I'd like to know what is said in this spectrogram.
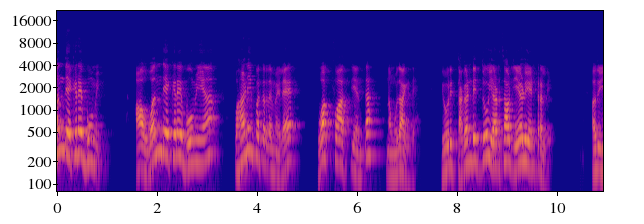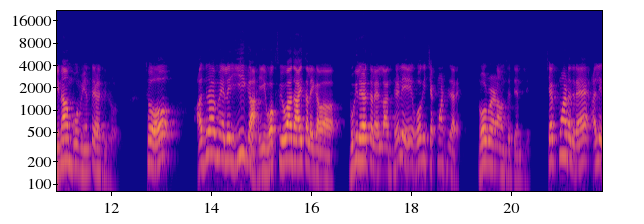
ಒಂದು ಎಕರೆ ಭೂಮಿ. ಆ ಒಂದು ಎಕರೆ ಭೂಮಿಯ ಪಹಣಿ ಪತ್ರದ ಮೇಲೆ ವಕ್ಫ್ ಆಸ್ತಿ ಅಂತ ನಮೂದಾಗಿದೆ. ಇವ್ರಿಗೆ ತಗೊಂಡಿದ್ದು ಎರಡು ಸಾವಿರದ ಏಳು ಎಂಟರಲ್ಲಿ. ಅದು ಇನಾಮ್ ಭೂಮಿ ಅಂತ ಹೇಳ್ತಿದ್ರು ಅವರು. ಸೊ ಅದರ ಮೇಲೆ ಈಗ, ಈ ವಕ್ಫ್ ವಿವಾದ ಆಯ್ತಲ್ಲ, ಈಗ ಮುಗಿಲು ಹೇಳ್ತಲ್ಲ ಎಲ್ಲ ಅಂತ ಹೇಳಿ ಹೋಗಿ ಚೆಕ್ ಮಾಡಿಸಿದ್ದಾರೆ. ನೋಡ್ಬಿಡೋಣ ಅನ್ಸುತ್ತೆ ಅಂತಲಿ ಚೆಕ್ ಮಾಡಿದ್ರೆ ಅಲ್ಲಿ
